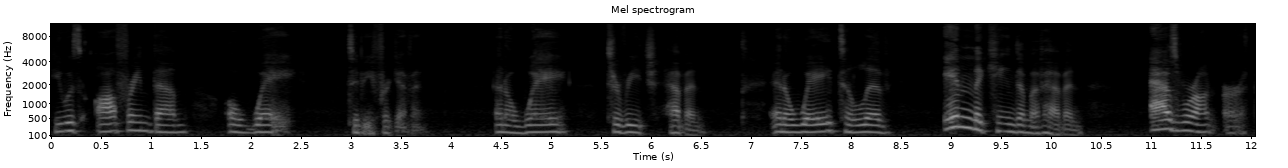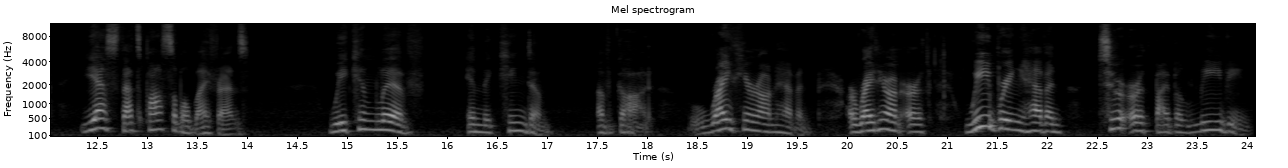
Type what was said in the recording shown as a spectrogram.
he was offering them a way to be forgiven and a way to reach heaven and a way to live in the kingdom of heaven as we're on earth. Yes, that's possible, my friends. We can live in the kingdom of God right here on heaven or right here on earth. We bring heaven to earth by believing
